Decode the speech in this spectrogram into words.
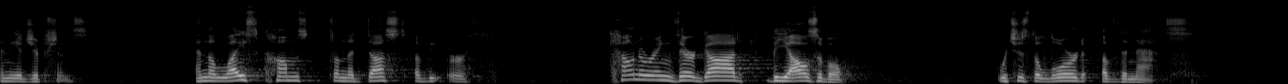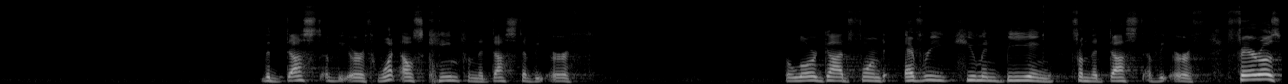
and the Egyptians. And the lice comes from the dust of the earth, countering their god Beelzebul, which is the Lord of the gnats. The dust of the earth. What else came from the dust of the earth? The Lord God formed every human being from the dust of the earth. Pharaoh's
